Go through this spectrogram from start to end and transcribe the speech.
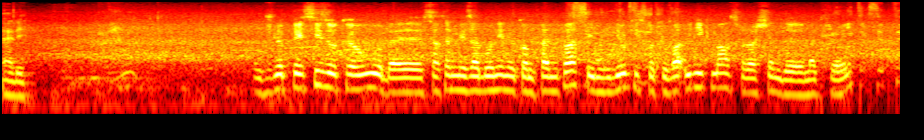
Allez. Donc je le précise au cas où ben, certains de mes abonnés ne comprennent pas, c'est une vidéo qui se retrouvera uniquement sur la chaîne de McFlurry. Intercepté.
